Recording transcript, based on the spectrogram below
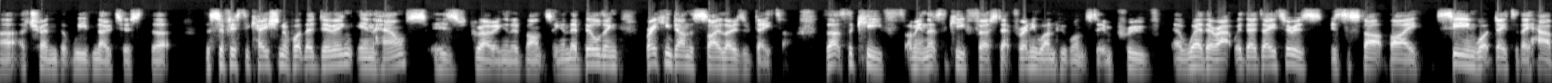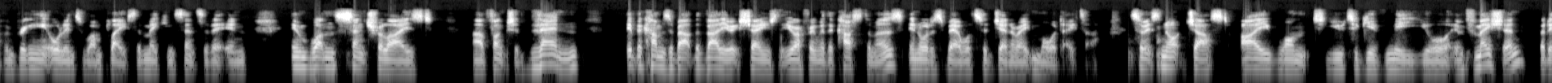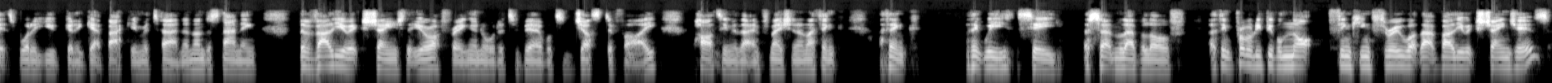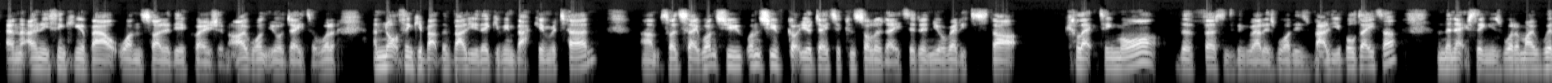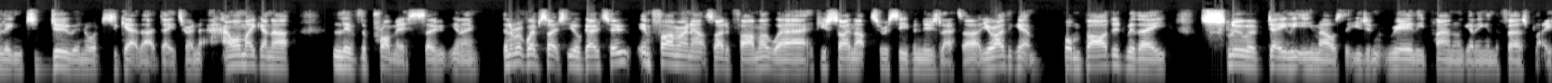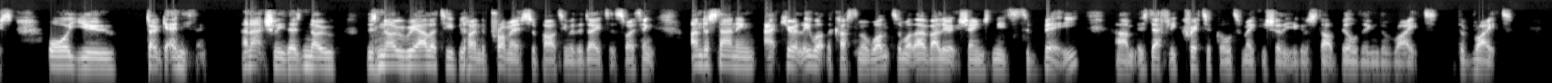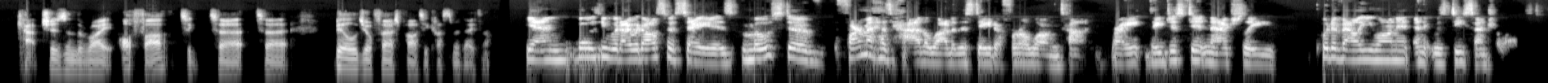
a trend that we've noticed that the sophistication of what they're doing in house is growing and advancing, and they're building, breaking down the silos of data. So that's the key. I mean, that's the key first step for anyone who wants to improve uh, where they're at with their data is is to start by seeing what data they have and bringing it all into one place and making sense of it in in one centralized uh, function. Then it becomes about the value exchange that you're offering with the customers in order to be able to generate more data. So it's not just, I want you to give me your information, but it's what are you going to get back in return and understanding the value exchange that you're offering in order to be able to justify parting with that information. And I think, I think, I think we see a certain level of I think probably people not thinking through what that value exchange is and only thinking about one side of the equation. I want your data, what, and not thinking about the value they're giving back in return. Um, so I'd say once you once you've got your data consolidated and you're ready to start collecting more, the first thing to think about is what is valuable data, and the next thing is what am I willing to do in order to get that data, and how am I going to live the promise? So you know the number of websites that you'll go to in pharma and outside of pharma, where if you sign up to receive a newsletter, you're either getting bombarded with a slew of daily emails that you didn't really plan on getting in the first place, or you don't get anything. And actually, there's no there's no reality behind the promise of parting with the data. So I think understanding accurately what the customer wants and what that value exchange needs to be um, is definitely critical to making sure that you're going to start building the right the right captures and the right offer to to, to build your first party customer data. Yeah, and Bozy, what I would also say is most of pharma has had a lot of this data for a long time, right? They just didn't actually put a value on it and it was decentralized,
